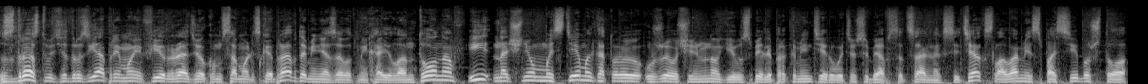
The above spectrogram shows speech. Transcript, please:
Здравствуйте, друзья. Прямой эфир радио «Комсомольская правда». Меня зовут Михаил Антонов. И начнем мы с темы, которую уже очень многие успели прокомментировать у себя в социальных сетях словами «Спасибо, что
